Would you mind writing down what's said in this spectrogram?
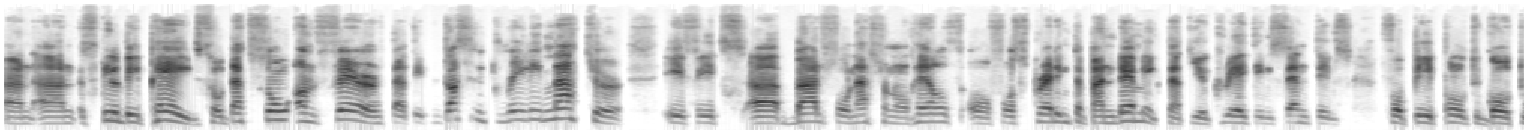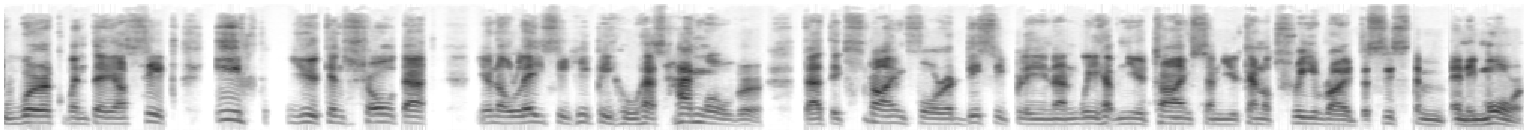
and and still be paid. So that's so unfair that it doesn't really matter if it's uh, bad for national health or for spreading the pandemic that you create incentives for people to go to work when they are sick. If you can show that you know lazy hippie who has hangover that it's time for a discipline and we have new times and you cannot free ride the system anymore.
